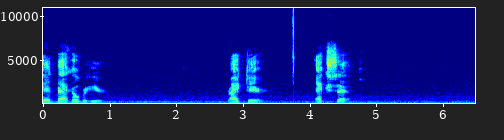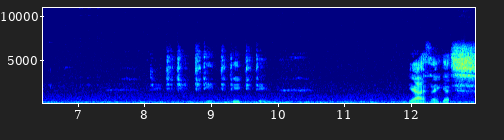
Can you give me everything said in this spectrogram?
Head back over here. Right there. Accept. Yeah, I think that's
